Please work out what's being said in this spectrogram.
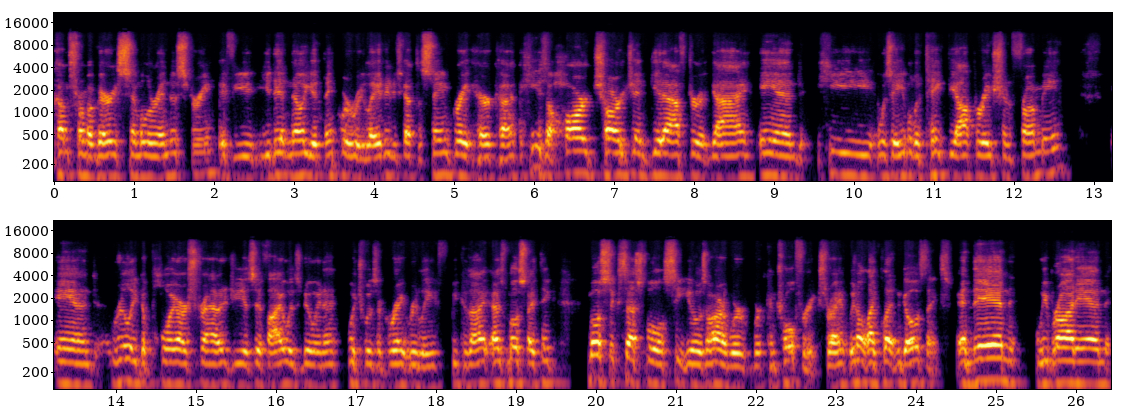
comes from a very similar industry. If you, you didn't know, you'd think we're related. He's got the same great haircut. He's a hard charging, get after it guy. And he was able to take the operation from me and really deploy our strategy as if I was doing it, which was a great relief because I, as most I think most successful CEOs are, we're, we're control freaks, right? We don't like letting go of things. And then we brought in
